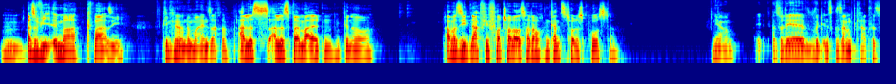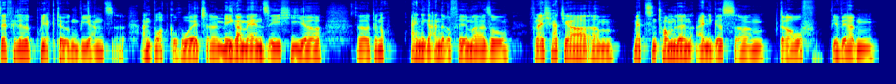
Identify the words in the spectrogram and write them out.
Hm. Also wie immer, quasi. Klingt nach einer normalen Sache. Alles, alles beim Alten, genau. Aber sieht nach wie vor toll aus, hat auch ein ganz tolles Poster. Ja. Also der wird insgesamt gerade für sehr viele Projekte irgendwie ans, äh, an Bord geholt. Äh, Mega Man sehe ich hier, äh, dann noch einige andere Filme. Also vielleicht hat ja ähm, Mattson Tomlin einiges ähm, drauf. Wir werden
